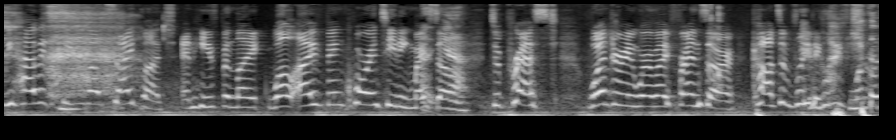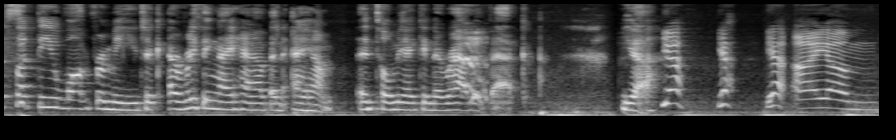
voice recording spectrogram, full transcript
we haven't seen him outside much, and he's been like, well, I've been quarantining myself, yeah. depressed, wondering where my friends are, contemplating life. What the fuck do you want from me? You took everything I have and am and told me I can never have it back. Yeah. Yeah, yeah, yeah. I um,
